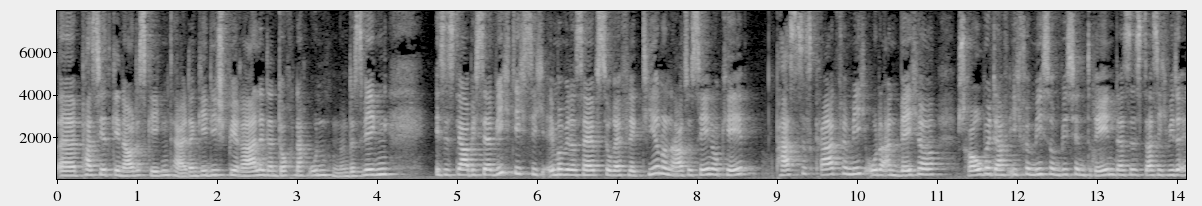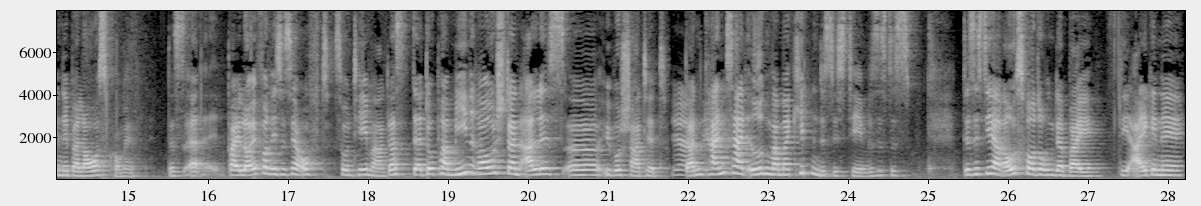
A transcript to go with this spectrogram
äh, passiert genau das Gegenteil. Dann geht die Spirale dann doch nach unten. Und deswegen ist es, glaube ich, sehr wichtig, sich immer wieder selbst zu reflektieren und auch zu sehen, okay, passt es gerade für mich oder an welcher Schraube darf ich für mich so ein bisschen drehen, dass, es, dass ich wieder in eine Balance komme. Das, äh, bei Läufern ist es ja oft so ein Thema, dass der Dopaminrausch dann alles äh, überschattet. Ja, dann ja. kann es halt irgendwann mal kippen, das System. Das ist, das, das ist die Herausforderung dabei, die eigene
